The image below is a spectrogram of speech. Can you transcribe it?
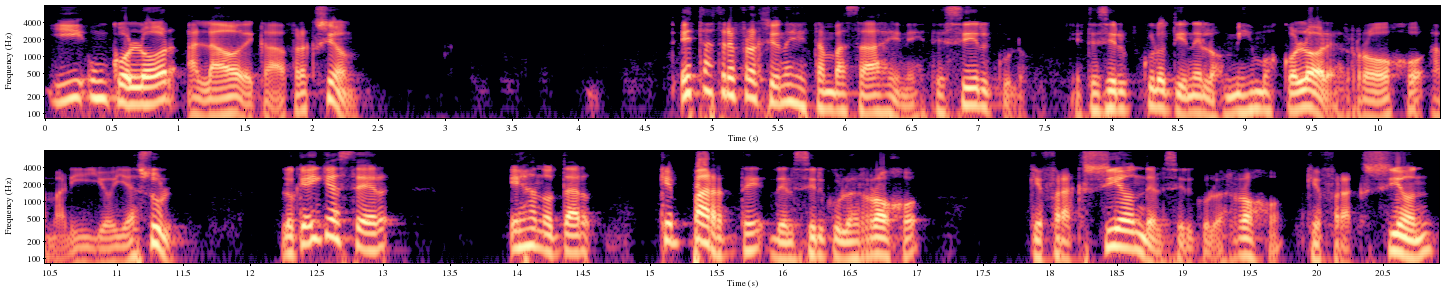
y un color al lado de cada fracción. Estas tres fracciones están basadas en este círculo. Este círculo tiene los mismos colores, rojo, amarillo y azul. Lo que hay que hacer es anotar qué parte del círculo es rojo, qué fracción del círculo es rojo, qué fracción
